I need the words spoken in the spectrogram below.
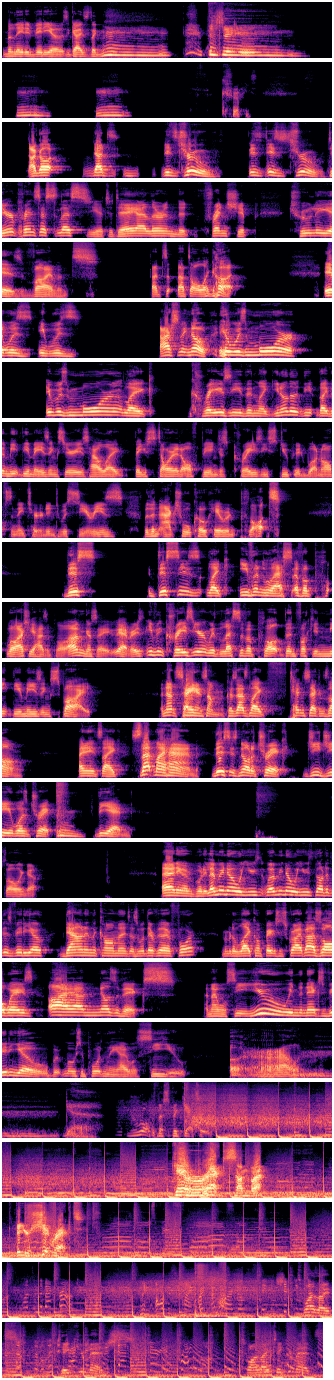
related videos. The guy's like, mm, fishing. Mm, mm. Christ. I got that's it's true. It's, it's true. Dear Princess Celestia, today I learned that friendship truly is violence. That's that's all I got. It was it was actually no, it was more it was more like crazy than like you know the, the like the meet the amazing series how like they started off being just crazy stupid one-offs and they turned into a series with an actual coherent plot this this is like even less of a well actually it has a plot i'm gonna say but it's even crazier with less of a plot than fucking meet the amazing spy and that's saying something because that's like 10 seconds long and it's like, slap my hand. This is not a trick. GG was a trick. the end. That's all I got. Anyway, everybody, let me know what you let me know what you thought of this video down in the comments. That's what they're there for. Remember to like, comment, favorite, subscribe. As always, I am Nozzivix. And I will see you in the next video. But most importantly, I will see you around. Drop the spaghetti. Get wrecked, sunbutt! Get your shit wrecked! Twilight, substances of illicit take your meds. the shadows of various crime laws. Twilight, take your meds.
